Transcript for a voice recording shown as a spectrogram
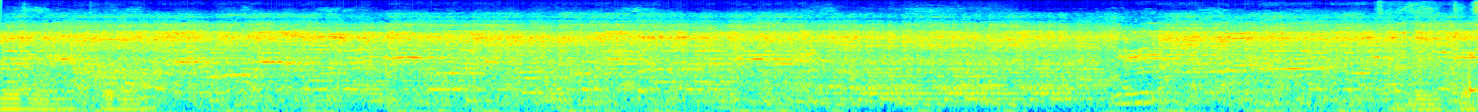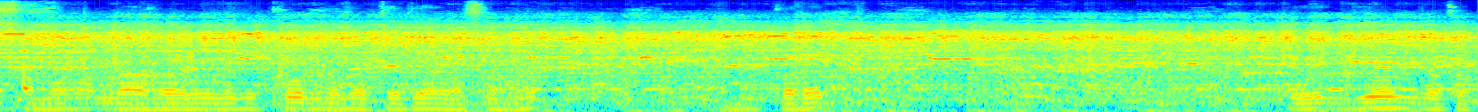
निर्माण करून आणि समोर नारळ वगैरे फोडलं जातं देवासमोर आणि परत ते घेऊन जातात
